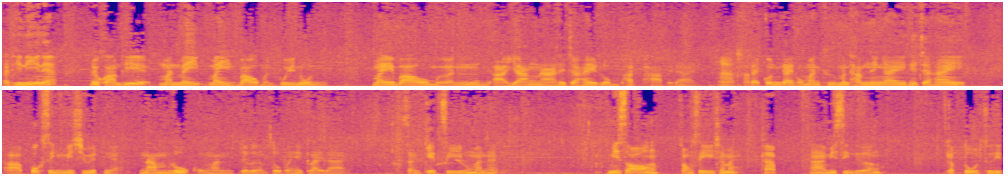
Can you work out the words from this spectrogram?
แต่ทีนี้เนี่ยด้วยความที่มันไม่ไม่เบาเหมือนปุยนุ่น ไม่เบาเหมือนอ่ายางนาที่จะให้ลมพัดพาไปได้ อ่าครับแต่กลไกของมันคือมันทำยังไงที่จะให้อ่าพวกสิ่งมีชีวิตเนี่ยนำลูกของมันเจริญเติบโตไปให้ไกลได้ สังเกตสีของมันฮะมีสองสองสีใช่ไหมครับ อ่ามีสีเหลืองกับตูดคือสี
